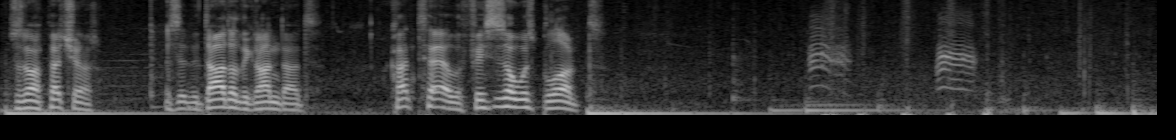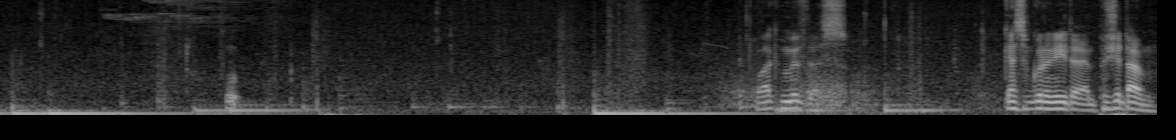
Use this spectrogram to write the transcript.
There's another picture. Is it the dad or the granddad? I can't tell. The face is always blurred. Ooh. Well, I can move this. Guess I'm going to need it then. Push it down.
